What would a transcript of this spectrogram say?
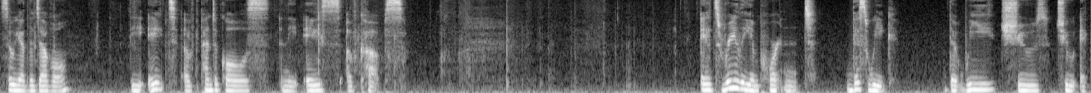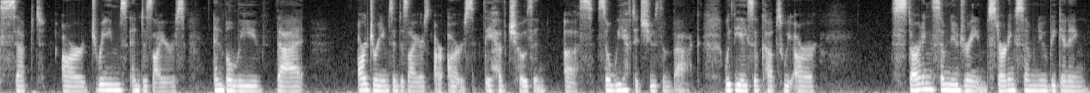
So we have the devil, the eight of pentacles, and the ace of cups. It's really important this week that we choose to accept our dreams and desires and believe that our dreams and desires are ours. They have chosen us. So we have to choose them back. With the Ace of Cups, we are starting some new dream, starting some new beginning,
